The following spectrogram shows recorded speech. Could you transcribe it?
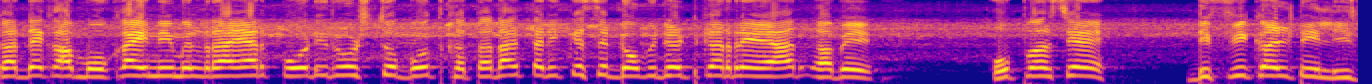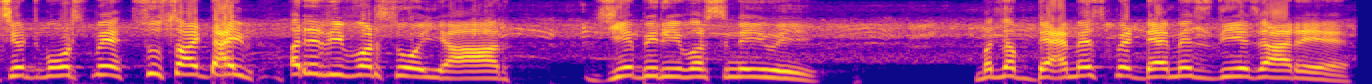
करने का मौका ही नहीं मिल रहा है यार। कोडी रोड्स तो बहुत खतरनाक तरीके से डोमिनेट कर रहे हैं यार। अबे, ऊपर से डिफिकल्टी लीजेंड मोड्स में सुसाइड डाइव अरे रिवर्स हो यार। ये भी रिवर्स नहीं हुई। मतलब डैमेज पे डैमेज दिए जा रहे हैं।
